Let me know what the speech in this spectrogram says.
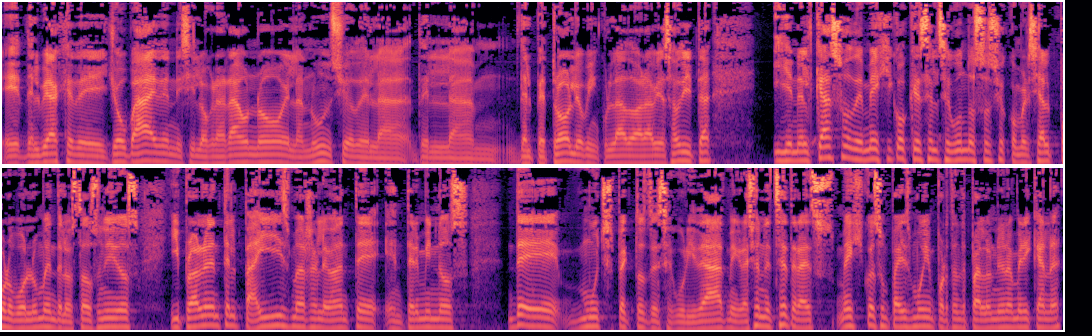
eh, del viaje de Joe Biden y si logrará o no el anuncio de la, de la, del petróleo vinculado a Arabia Saudita. Y en el caso de México, que es el segundo socio comercial por volumen de los Estados Unidos y probablemente el país más relevante en términos de muchos aspectos de seguridad, migración, etcétera. Es, México es un país muy importante para la Unión Americana,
